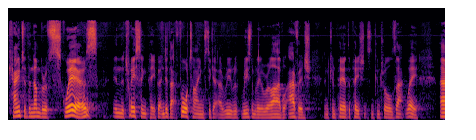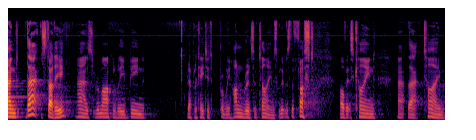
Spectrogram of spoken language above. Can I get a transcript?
counted the number of squares in the tracing paper, and did that four times to get a re- reasonably reliable average, and compared the patients and controls that way. And that study has remarkably been replicated probably hundreds of times, but it was the first of its kind at that time.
